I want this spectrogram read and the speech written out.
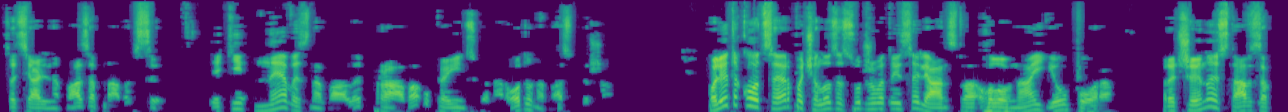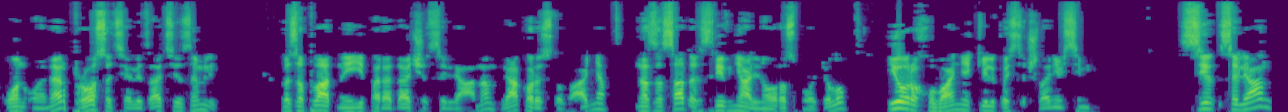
соціальна база правих сил, які не визнавали права українського народу на власну державу. Політику ОЦР почало засуджувати і селянство, головна її опора. Причиною став закон УНР про соціалізацію землі, безоплатна її передача селянам для користування на засадах зрівняльного розподілу і урахування кількості членів сім'ї. Селян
